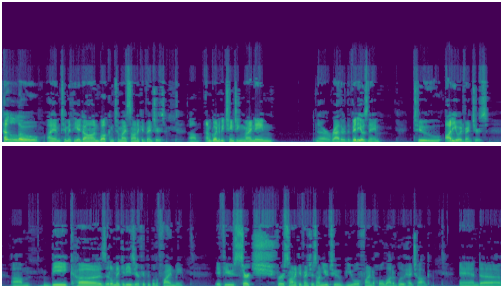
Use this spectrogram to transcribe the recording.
Hello, I am Timothy Adon. Welcome to my Sonic Adventures. Um, I'm going to be changing my name, or rather the video's name, to Audio Adventures, um, because it'll make it easier for people to find me. If you search for Sonic Adventures on YouTube, you will find a whole lot of Blue Hedgehog, and uh,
